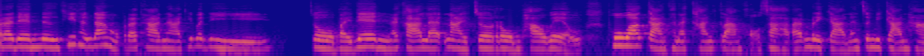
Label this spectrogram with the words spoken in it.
ประเด็นหนึ่งที่ทางด้านของประธานาธิบดี โจไบเดนนะคะและนายเจอโรมพาวเวล ผู้ว่าการธนาคารกลางของสหรัฐอเมริกานั้นจะมีการหา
